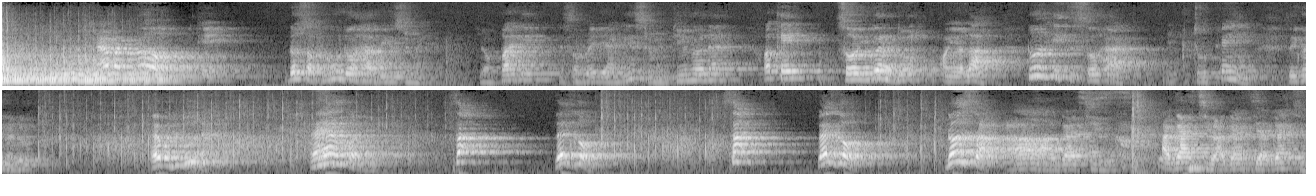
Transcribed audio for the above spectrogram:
Everybody roll. Okay. Those of you who don't have instrument, your body is already an instrument. Do you know that? Okay. So you're going to do on your lap. Don't hit it so hard. It will pain. So you're going to do. Everybody do that. Everybody. Stop. Let's go. Stop. Let's go. Don't stop. Ah, I got you. I got you. I got you. I got you.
